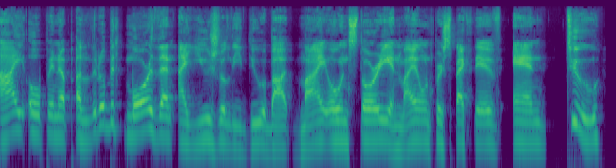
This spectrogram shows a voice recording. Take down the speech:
I open up a little bit more than I usually do about my own story and my own perspective. And two,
